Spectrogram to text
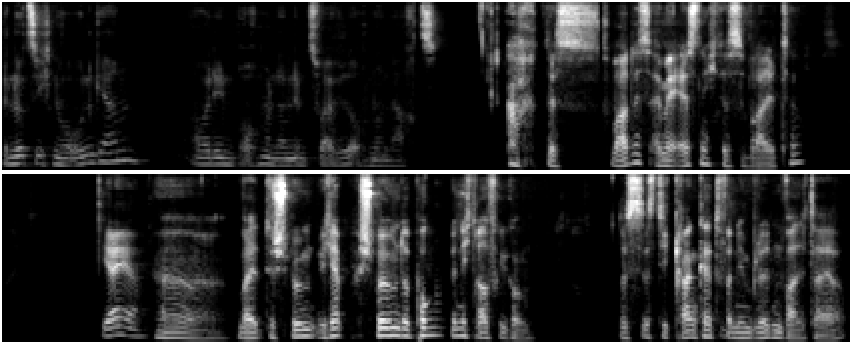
benutze ich nur ungern, aber den braucht man dann im Zweifel auch nur nachts. Ach, das war das MRS nicht das Walter? Ja, ja. Ah, weil das Schwimmen, ich habe schwimmender Punkt, bin ich draufgekommen. Das ist die Krankheit von dem blöden Walter, ja.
